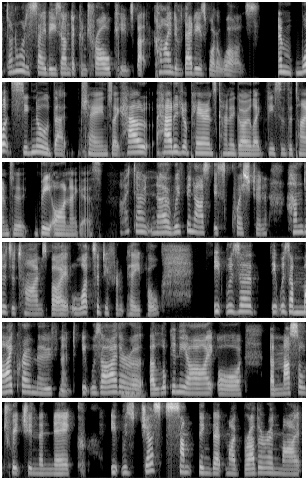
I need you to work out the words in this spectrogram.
i don't know what to say these under control kids but kind of that is what it was And what signaled that change? Like how how did your parents kind of go like this is the time to be on, I guess? I don't know. We've been asked this question hundreds of times by lots of different people. It was a it was a micro movement. It was either a, mm. a look in the eye or a muscle twitch in the neck. It was just something that my brother and my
